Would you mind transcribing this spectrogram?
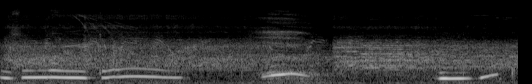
Bizim de orada. Tomruk.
